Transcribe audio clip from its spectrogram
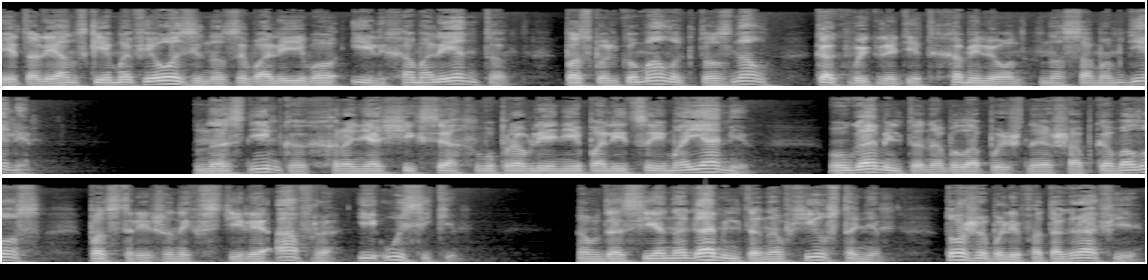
Итальянские мафиози называли его «Иль Хамалиенто», поскольку мало кто знал, как выглядит хамелеон на самом деле. На снимках, хранящихся в управлении полиции Майами, у Гамильтона была пышная шапка волос, подстриженных в стиле афро, и усики. В досье на Гамильтона в Хьюстоне тоже были фотографии.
